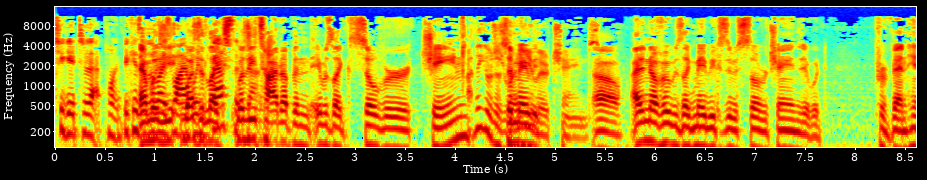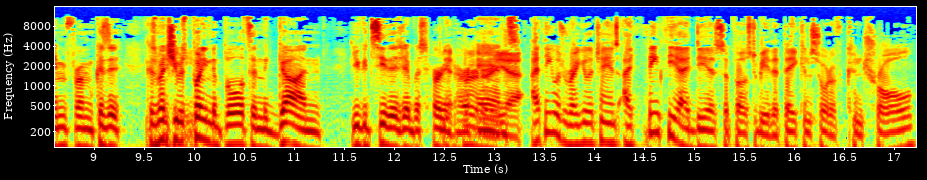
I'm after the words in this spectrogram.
To get to that point, because And was otherwise, he, why was would it like Bess have was he done tied up in it was like silver chain? I think it was just So maybe- regular chains. Oh, I didn't know if it was like maybe because it was silver chains it would prevent him from because it because when she was putting the bullets in the gun, you could see that it was hurting it her hurt her, hands. yeah. I think it was regular chains. I think the idea is supposed to be that they can sort of control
